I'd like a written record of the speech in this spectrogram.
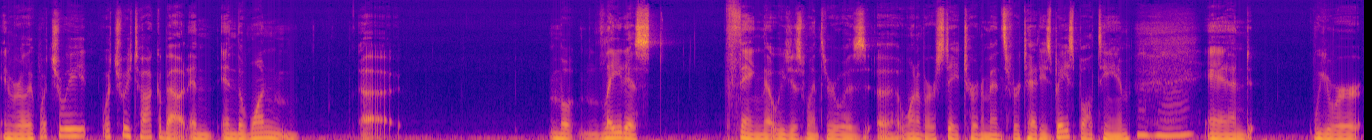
and we are like, "What should we What should we talk about?" And and the one uh, mo- latest thing that we just went through was uh, one of our state tournaments for Teddy's baseball team, mm-hmm. and we were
